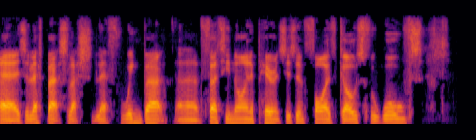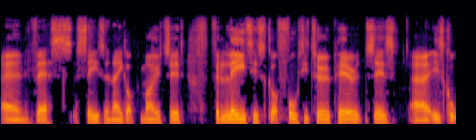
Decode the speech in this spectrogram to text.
Uh, he's a left back slash left wing back. Uh, 39 appearances and five goals for Wolves, and this season they got promoted. For Leeds, he's got 42 appearances. Uh, he's got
